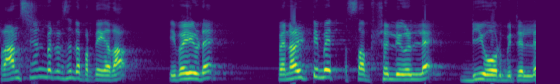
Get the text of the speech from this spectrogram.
ട്രാൻസിഷൻ മെറ്റൽസിന്റെ പ്രത്യേകത ഇവയുടെ പെനൾട്ടിമേറ്റ് സബ്ഷെല്ലുകളിലെ ഡി ഓർബിറ്റലിൽ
